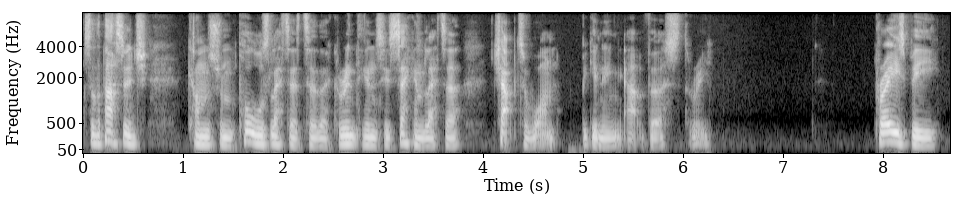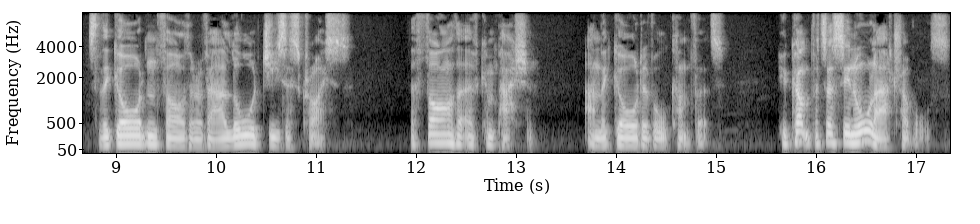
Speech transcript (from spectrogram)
So the passage comes from Paul's letter to the Corinthians, his second letter, chapter 1, beginning at verse 3. Praise be to the God and Father of our Lord Jesus Christ, the Father of compassion and the God of all comfort, who comforts us in all our troubles,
